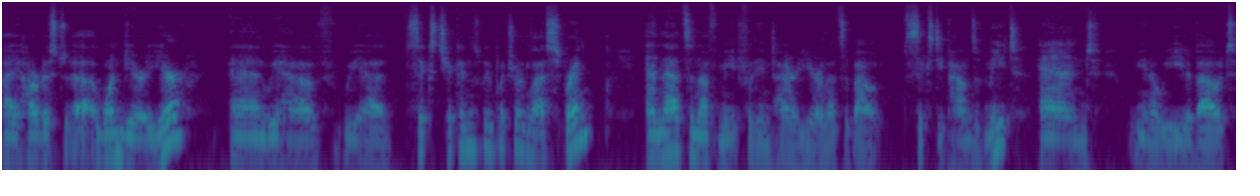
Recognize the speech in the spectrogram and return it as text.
I harvest uh, one deer a year, and we have we had six chickens we butchered last spring, and that's enough meat for the entire year. That's about sixty pounds of meat, and you know we eat about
